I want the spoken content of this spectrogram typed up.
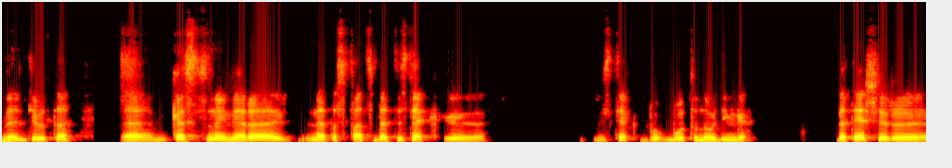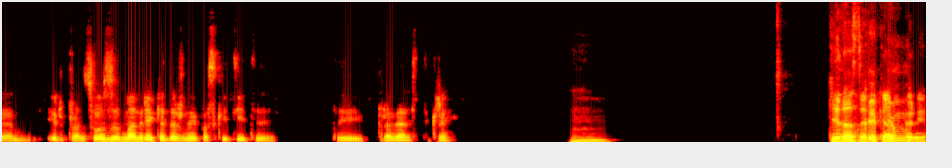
Bent jau ta. Kas, žinai, nėra ne tas pats, bet vis tiek, e, vis tiek bū- būtų naudinga. Bet tai aš ir, ir prancūzų man reikia dažnai paskaityti, tai pravers tikrai. Mhm. Kitas dalykas, kurį...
